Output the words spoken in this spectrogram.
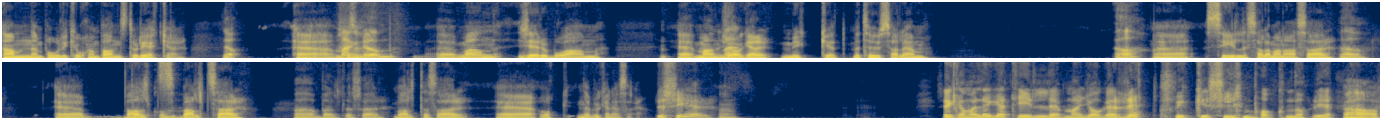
namnen på olika champagnestorlekar. Ja. Eh, Magnum. eh, man Jeroboam. Eh, man Men- jagar mycket Metusalem. Ja. Eh, Sil Salamanasar. Ja. Eh, Balt, Bakom. Baltzar. Ja, Baltasar. Baltasar eh, och Nebukadnessar. Du ser. Ja. Sen kan man lägga till, man jagar rätt mycket sill bakom Norge. Jaha,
